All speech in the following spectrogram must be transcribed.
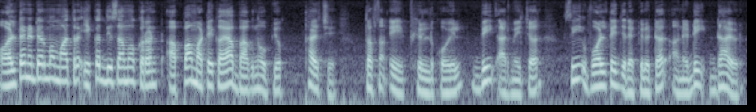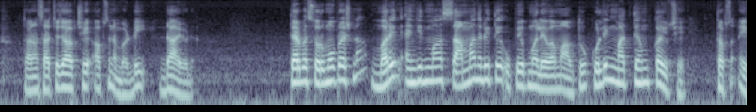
ઓલ્ટરનેટરમાં માત્ર એક જ દિશામાં કરંટ આપવા માટે કયા ભાગનો ઉપયોગ થાય છે? તો option A field coil B armature C voltage regulator અને ડી ડાયોડ તો આનો સાચો જવાબ છે ઓપ્શન નંબર ડી ડાયોડ ત્યારબાદ સોળમો પ્રશ્ન મરીન એન્જિનમાં સામાન્ય રીતે ઉપયોગમાં લેવામાં આવતું કુલિંગ માધ્યમ કયું છે? તો option A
